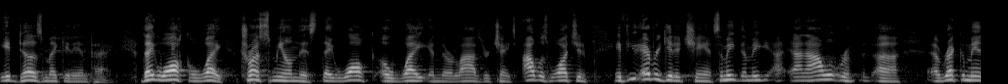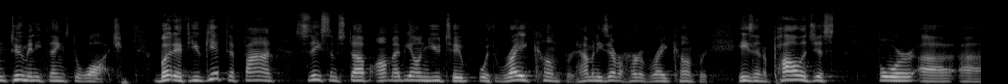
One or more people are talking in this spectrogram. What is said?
it does make an impact. They walk away. Trust me on this. They walk away and their lives are changed. I was watching, if you ever get a chance, let me, let me and I won't uh, recommend too many things to watch, but if you get to find, see some stuff on, maybe on YouTube with Ray Comfort. How many's ever heard of Ray Comfort? He's an apologist for uh, uh,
